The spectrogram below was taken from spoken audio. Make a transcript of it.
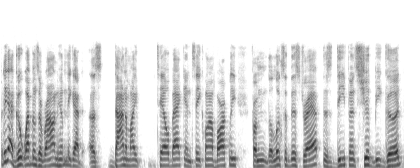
but they got good weapons around him. They got a dynamite tailback in Saquon Barkley. From the looks of this draft, this defense should be good.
